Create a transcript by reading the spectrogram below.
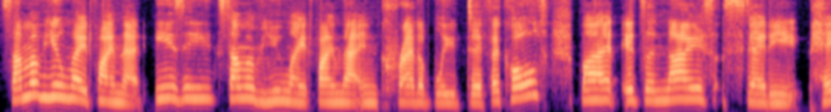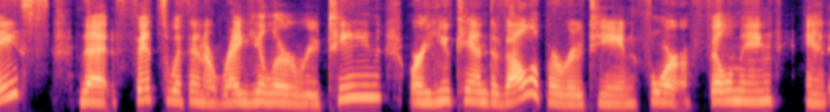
Some of you might find that easy. Some of you might find that incredibly difficult, but it's a nice steady pace that fits within a regular routine where you can develop a routine for filming and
